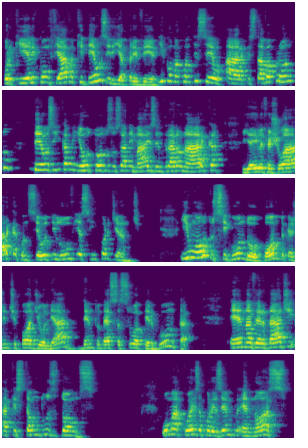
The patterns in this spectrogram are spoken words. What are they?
porque ele confiava que Deus iria prever. E como aconteceu, a arca estava pronta, Deus encaminhou todos os animais, entraram na arca, e aí ele fechou a arca, aconteceu o dilúvio e assim por diante. E um outro segundo ponto que a gente pode olhar dentro dessa sua pergunta é, na verdade, a questão dos dons. Uma coisa, por exemplo, é nós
